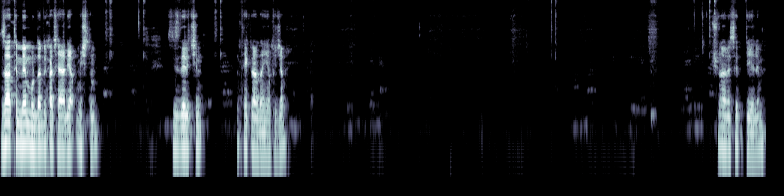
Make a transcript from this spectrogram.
Zaten ben burada birkaç ayar yapmıştım. Sizler için tekrardan yapacağım. Şuna reset diyelim.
